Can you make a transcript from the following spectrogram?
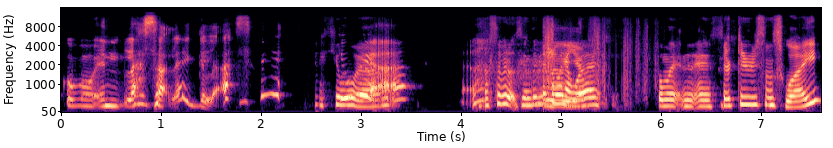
como en la sala de clase. Es que weá. No sé, pero siento que es como la weá de- como en, en 13 Reasons Why,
